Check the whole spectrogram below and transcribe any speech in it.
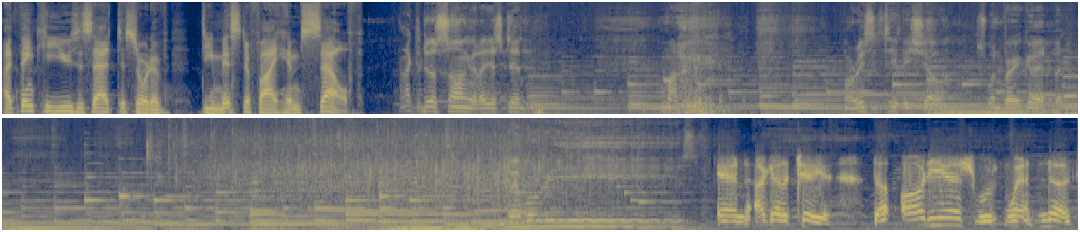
I think he uses that to sort of demystify himself. I'd like to do a song that I just did on my, my recent TV show. Which wasn't very good, but. Memories. And I got to tell you, the audience went nuts.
